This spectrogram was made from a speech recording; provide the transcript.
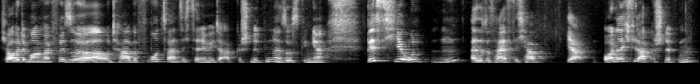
Ich war heute Morgen beim Friseur und habe 25 cm abgeschnitten. Also es ging ja bis hier unten. Also das heißt, ich habe ja ordentlich viel abgeschnitten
